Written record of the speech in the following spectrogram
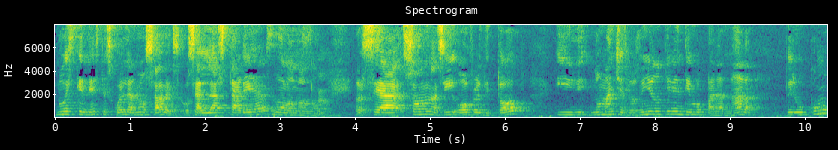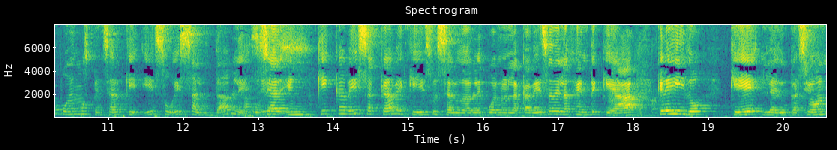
No es que en esta escuela no sabes, o sea, las tareas, no, no, no, no. O sea, son así over the top y no manches, los niños no tienen tiempo para nada. Pero ¿cómo podemos pensar que eso es saludable? o sea, ¿en qué cabeza cabe que eso es saludable? Bueno, en la cabeza de la gente que ha creído que la educación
